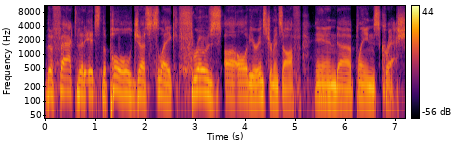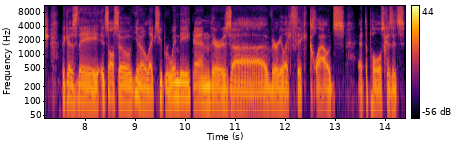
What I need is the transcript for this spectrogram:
the fact that it's the pole just like throws uh, all of your instruments off and uh, planes crash because they. It's also you know like super windy and there's uh, very like thick clouds at the poles because it's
